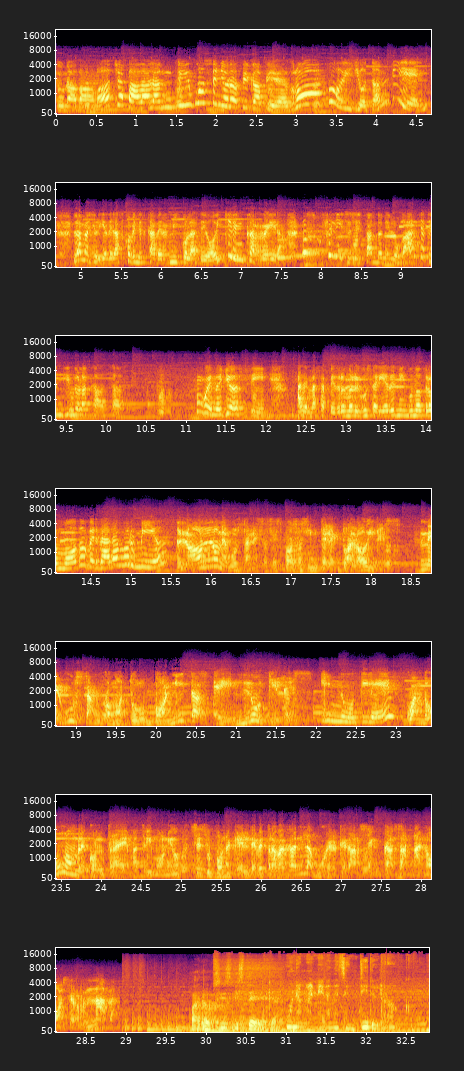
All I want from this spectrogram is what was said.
Una dama chapada a la antigua señora Picapiedra. Oh, y yo también. La mayoría de las jóvenes cavernícolas de hoy quieren carrera. No son felices estando en el hogar y atendiendo la casa. Bueno, yo sí. Además, a Pedro no le gustaría de ningún otro modo, ¿verdad, amor mío? No, no me gustan esas esposas intelectualoides. Me gustan como tú, bonitas e inútiles. ¿Inútiles? Cuando un hombre contrae matrimonio, se supone que él debe trabajar y la mujer quedarse en casa a no hacer nada. Paroxis histérica. Una manera de sentir el rock.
